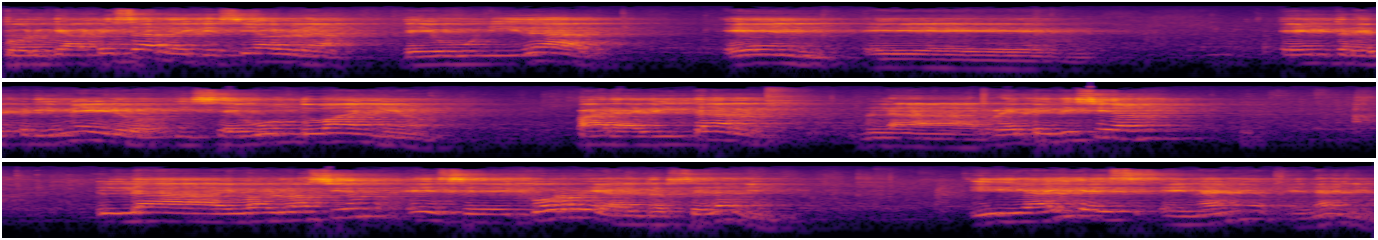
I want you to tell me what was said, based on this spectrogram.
Porque a pesar de que se habla de unidad eh, entre primero y segundo año para evitar la repetición, la evaluación se corre al tercer año. Y de ahí es en año en año.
